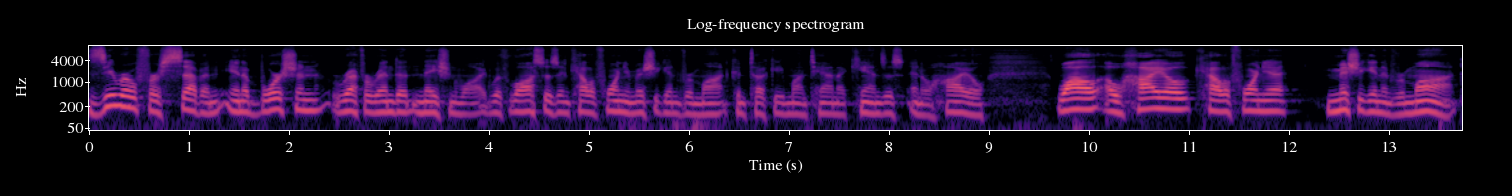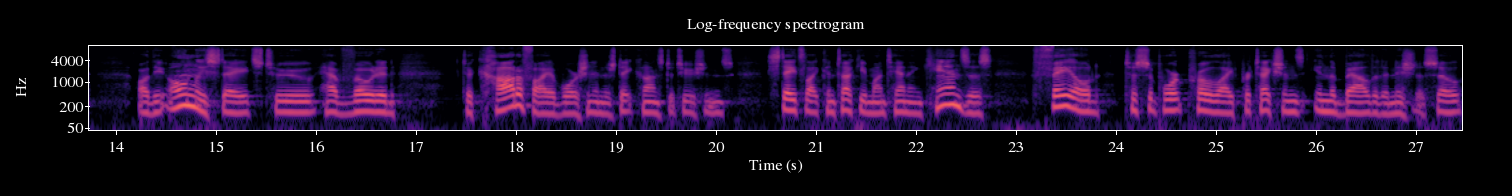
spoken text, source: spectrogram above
zero for seven in abortion referenda nationwide, with losses in California, Michigan, Vermont, Kentucky, Montana, Kansas, and Ohio. While Ohio, California, Michigan, and Vermont are the only states to have voted to codify abortion in their state constitutions, states like Kentucky, Montana, and Kansas failed to support pro life protections in the ballot initiative. So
